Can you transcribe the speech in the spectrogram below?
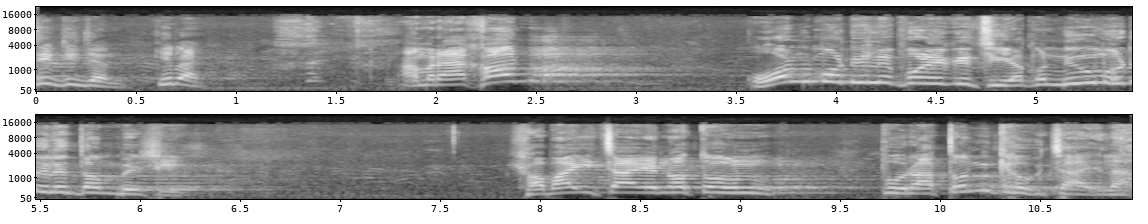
সিটিজেন কি ভাই? আমরা এখন ওল্ড মডেলে পড়ে গেছি, এখন নিউ মডেলের দাম বেশি। সবাই চায় নতুন, পুরাতন কেউ চায় না।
